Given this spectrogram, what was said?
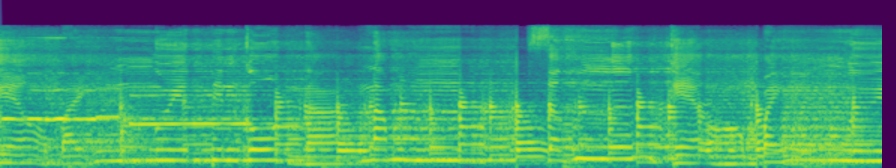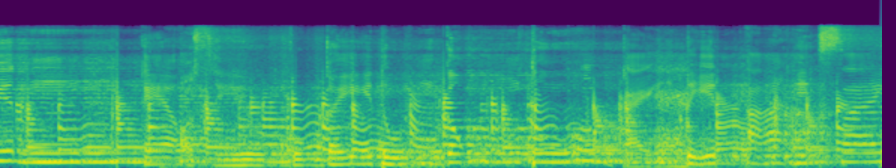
kẹo bánh nguyên tin cô là năm. Dâng kẹo bánh nguyên, kẹo siêu cùng cây tuôn công thu cảnh tiên ai xanh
